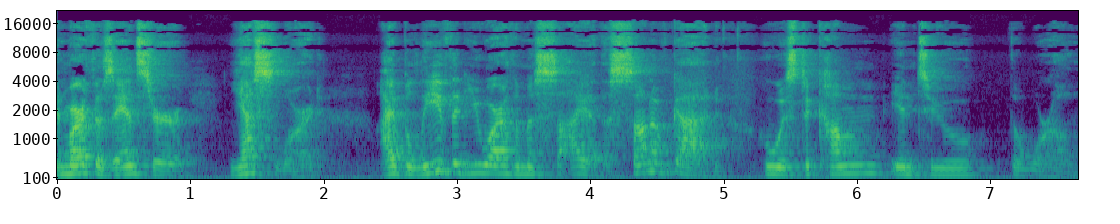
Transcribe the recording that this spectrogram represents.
And Martha's answer, Yes, Lord, I believe that you are the Messiah, the Son of God, who was to come into the world.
